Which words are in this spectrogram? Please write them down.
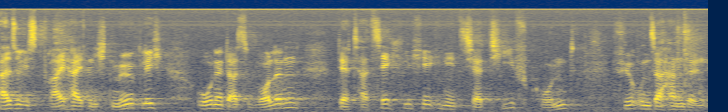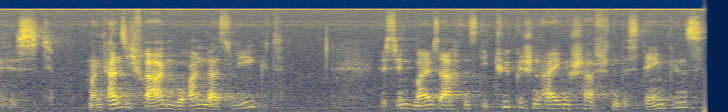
Also ist Freiheit nicht möglich, ohne dass Wollen der tatsächliche Initiativgrund für unser Handeln ist. Man kann sich fragen, woran das liegt. Es sind meines Erachtens die typischen Eigenschaften des Denkens,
